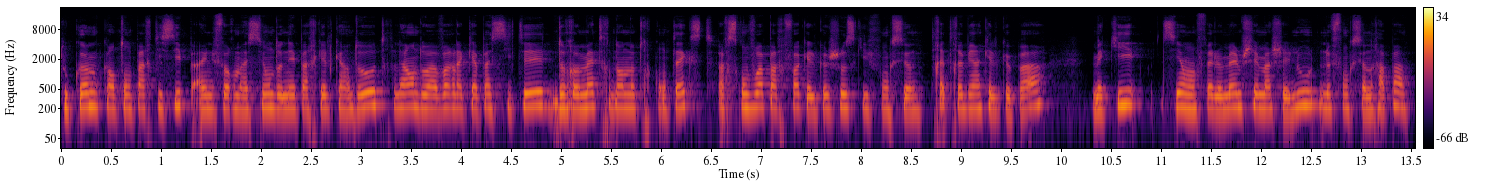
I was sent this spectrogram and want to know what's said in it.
tout comme quand on participe à une formation donnée par quelqu'un d'autre. Là, on doit avoir la capacité de remettre dans notre contexte, parce qu'on voit parfois quelque chose qui fonctionne très très bien quelque part, mais qui, si on fait le même schéma chez nous, ne fonctionnera pas,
